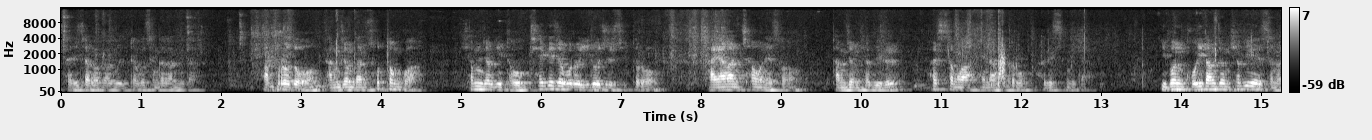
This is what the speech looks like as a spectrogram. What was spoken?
자리 잡아가고 있다고 생각합니다. 앞으로도 당정 간 소통과 협력이 더욱 체계적으로 이루어질 수 있도록 다양한 차원에서 당정 협의를 활성화해 나가도록 하겠습니다. 이번 고위당정 협의회에서는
